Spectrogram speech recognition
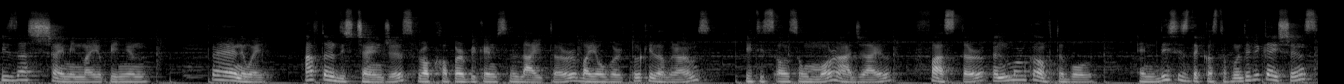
is a shame in my opinion. Anyway, after these changes, Rockhopper becomes lighter by over 2 kg, it is also more agile, faster and more comfortable, and this is the cost of modifications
